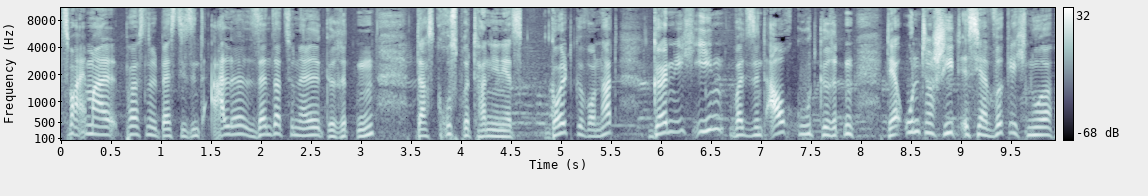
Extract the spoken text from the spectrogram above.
zweimal Personal Best, die sind alle sensationell geritten. Dass Großbritannien jetzt Gold gewonnen hat, gönne ich ihnen, weil sie sind auch gut geritten. Der Unterschied ist ja wirklich nur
